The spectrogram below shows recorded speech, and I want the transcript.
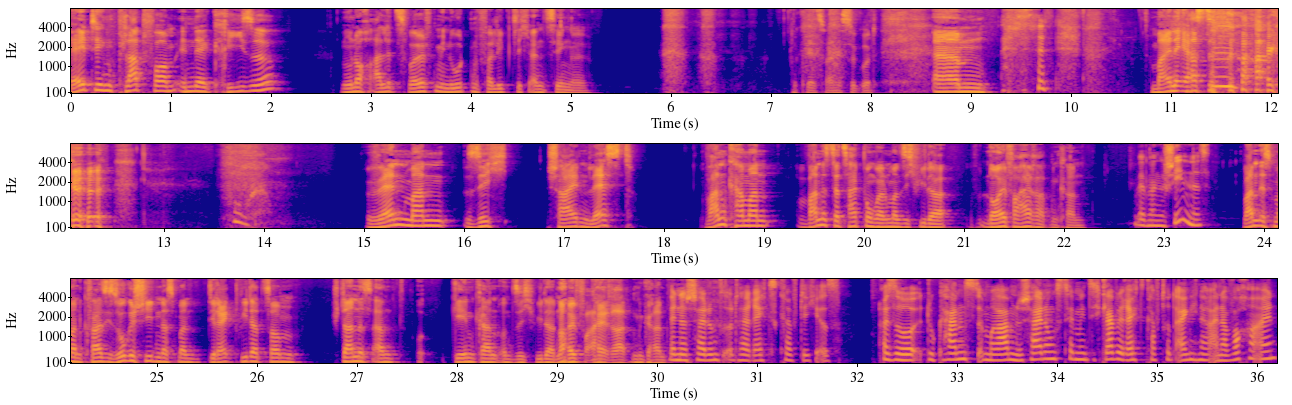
Dating-Plattform in der Krise. Nur noch alle zwölf Minuten verliebt sich ein Single. Okay, das war nicht so gut. Ähm, meine erste Frage. Wenn man sich scheiden lässt, wann kann man, wann ist der Zeitpunkt, wann man sich wieder neu verheiraten kann? Wenn man geschieden ist. Wann ist man quasi so geschieden, dass man direkt wieder zum Standesamt gehen kann und sich wieder neu verheiraten kann? Wenn das Scheidungsurteil rechtskräftig ist. Also du kannst im Rahmen des Scheidungstermins, ich glaube, die Rechtskraft tritt eigentlich nach einer Woche ein.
